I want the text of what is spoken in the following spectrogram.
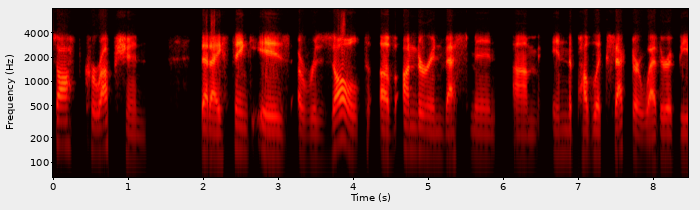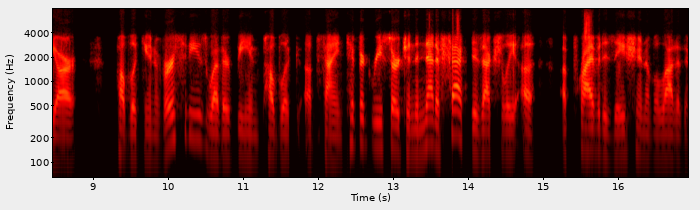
soft corruption that I think is a result of underinvestment um, in the public sector, whether it be our public universities, whether it be in public uh, scientific research. And the net effect is actually a, a privatization of a lot of the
